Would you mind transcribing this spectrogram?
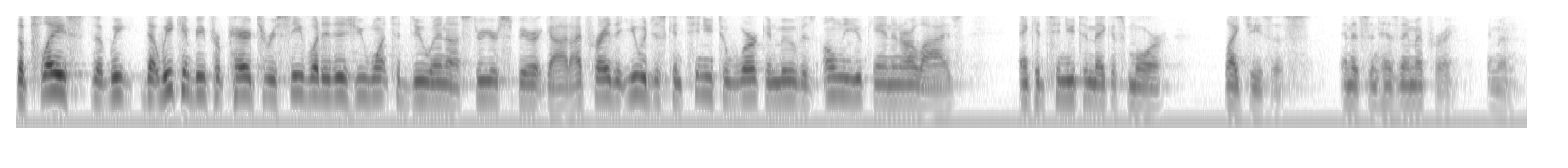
the place that we, that we can be prepared to receive what it is you want to do in us through your Spirit, God. I pray that you would just continue to work and move as only you can in our lives and continue to make us more like Jesus. And it's in his name I pray. Amen.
